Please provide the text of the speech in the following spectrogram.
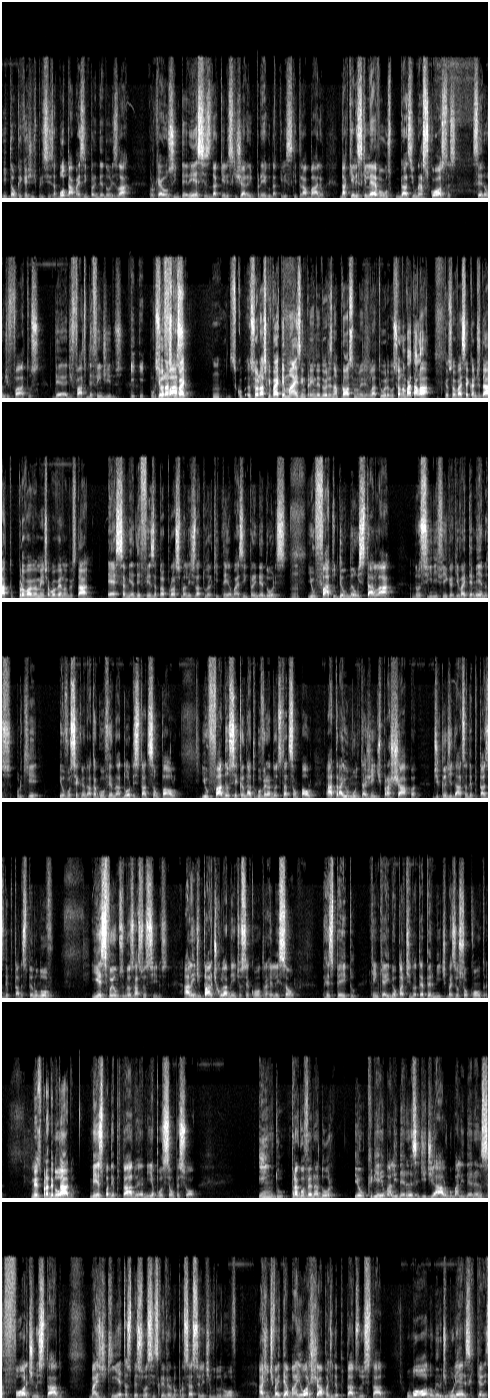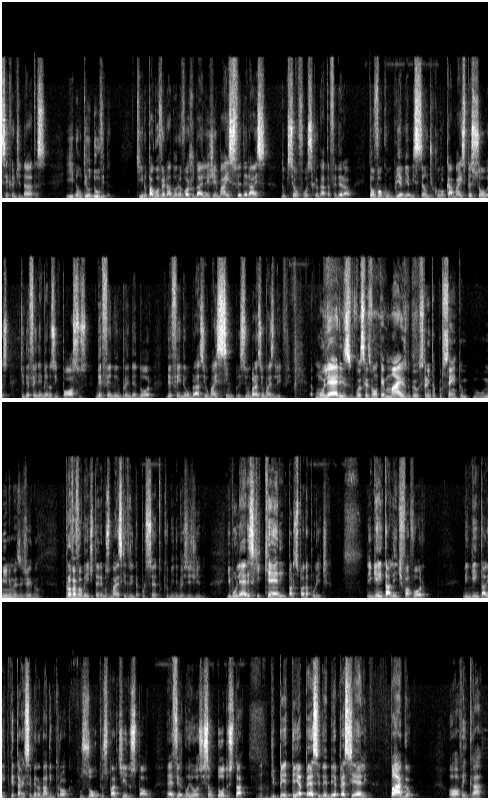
Então o que, que a gente precisa? Botar mais empreendedores lá. Porque é os interesses daqueles que geram emprego, daqueles que trabalham, daqueles que levam o Brasil nas costas, serão de, fatos, de, de fato defendidos. E, e O o que senhor eu acha que faço- vai... Hum, desculpa, o senhor acha que vai ter mais empreendedores na próxima legislatura? O senhor não vai estar lá, porque o senhor vai ser candidato provavelmente ao governo do estado. Essa é a minha defesa para a próxima legislatura, que tenha mais empreendedores. E o fato de eu não estar lá não significa que vai ter menos, porque eu vou ser candidato a governador do estado de São Paulo, e o fato de eu ser candidato a governador do estado de São Paulo atraiu muita gente para a chapa de candidatos a deputados e deputadas pelo Novo. E esse foi um dos meus raciocínios. Além de particularmente eu ser contra a reeleição, respeito quem quer ir, meu partido até permite, mas eu sou contra. Mesmo para deputado. Mesmo para deputado, é a minha posição pessoal. Indo para governador, eu criei uma liderança de diálogo, uma liderança forte no Estado. Mais de 500 pessoas se inscreveram no processo seletivo do Novo. A gente vai ter a maior chapa de deputados do Estado, o maior número de mulheres que querem ser candidatas. E não tenho dúvida que indo para governador eu vou ajudar a eleger mais federais do que se eu fosse candidato a federal. Então vou cumprir a minha missão de colocar mais pessoas que defendem menos impostos, defendem o empreendedor, defendem um Brasil mais simples e um Brasil mais livre. Mulheres, vocês vão ter mais do que os 30%, o mínimo exigido? Provavelmente teremos mais que 30% que o mínimo exigido. E mulheres que querem participar da política. Ninguém está ali de favor, ninguém está ali porque está recebendo nada em troca. Os outros partidos, Paulo, é vergonhoso. E são todos, tá? De PT a PSDB a PSL. Pagam. Ó, vem cá.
